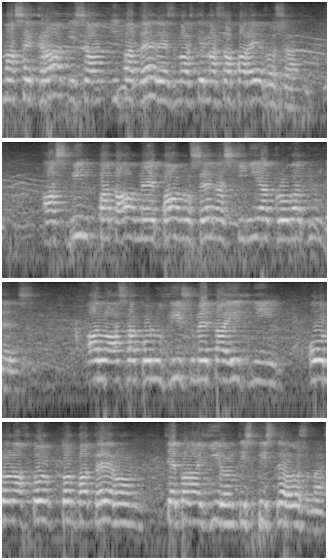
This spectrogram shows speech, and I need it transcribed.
μας εκράτησαν οι πατέρες μας και μας τα παρέδωσαν. Ας μην πατάμε πάνω σε ένα σκηνή ακροβατούντες, αλλά ας ακολουθήσουμε τα ίχνη όλων αυτών των πατέρων και των Αγίων της πίστεώς μας.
